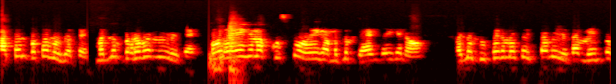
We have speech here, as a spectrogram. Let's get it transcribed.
अतल पतल हो जाता है। मतलब बराबर नहीं रहता है। और रहेगा ना कुछ तो होएगा मतलब ध्यान रहेगा ना। मतलब दोपहर में तो इतना नहीं रहता मेन तो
